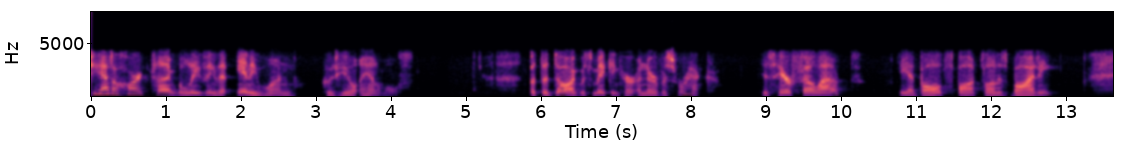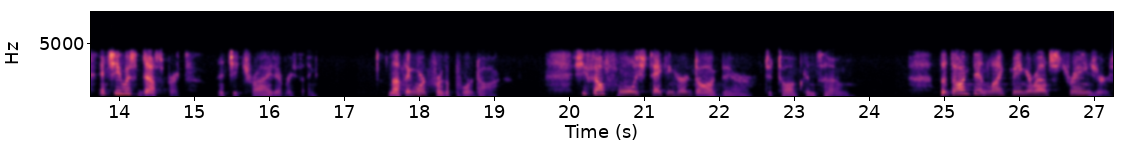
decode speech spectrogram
She had a hard time believing that anyone could heal animals. but the dog was making her a nervous wreck. His hair fell out, he had bald spots on his body, and she was desperate, and she tried everything. Nothing worked for the poor dog. She felt foolish taking her dog there to Tompkins' home. The dog didn't like being around strangers,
